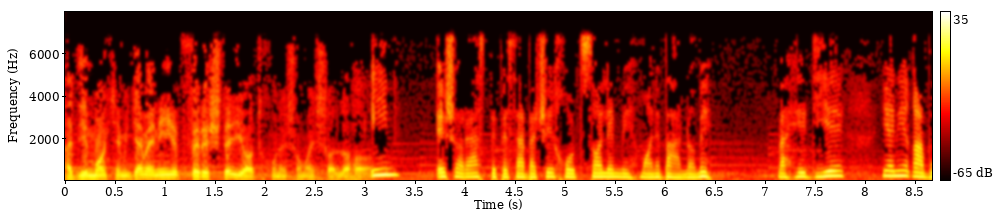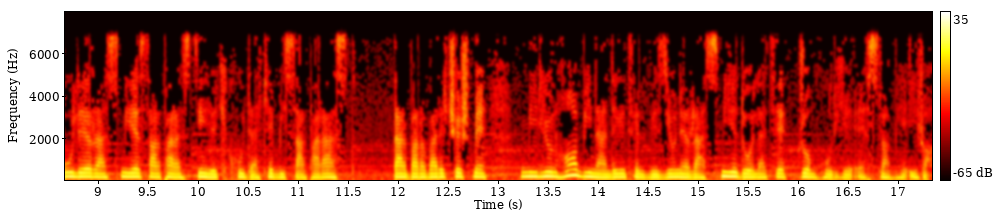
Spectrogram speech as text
هدیه ما که میگم یعنی فرشته یاد خونه شما ایشالله ها این اشاره است به پسر بچه خردسال مهمان برنامه و هدیه یعنی قبول رسمی سرپرستی یک کودک بی سرپرست در برابر چشم میلیون ها بیننده تلویزیون رسمی دولت جمهوری اسلامی ایران.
